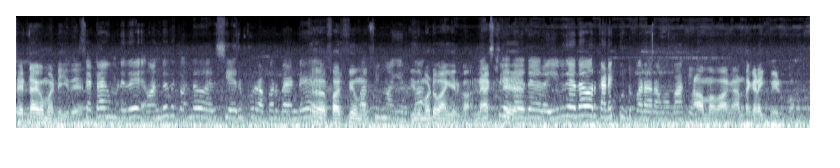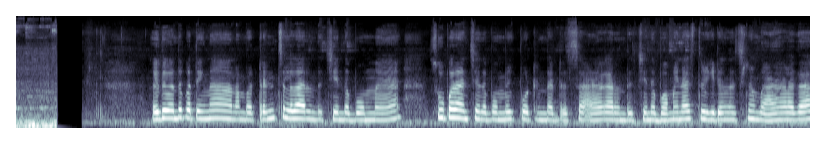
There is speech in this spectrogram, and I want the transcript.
செட் ஆக மாட்டேங்குது. செட் ஆக முடியுது வந்ததுக்கு வந்து ஒரு செருப்பு ரப்பர் பேண்டு பர்ஃப்யூம் இது மட்டும் வாங்கியிருக்கோம். நெக்ஸ்ட் இவர் ஏதாவது ஒரு கடைக்கு கூட்டு போறாராமா பார்க்கலாம். ஆமாம் வாங்க. அந்த கடைக்கு போயிருக்கோம் இது வந்து பார்த்திங்கன்னா நம்ம ட்ரெண்ட்ஸில் தான் இருந்துச்சு இந்த பொம்மை. சூப்பராக இருந்துச்சு. இந்த பொம்மைக்கு போட்டிருந்த ட்ரெஸ் அழகாக இருந்துச்சு. இந்த பொம்மைனா தூக்கிட்டு வந்துச்சு நம்ம அழகழகாக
